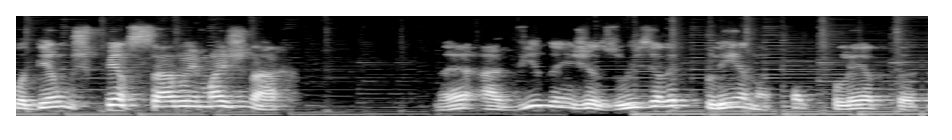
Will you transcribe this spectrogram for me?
podemos pensar ou imaginar. Né? A vida em Jesus ela é plena, completa.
